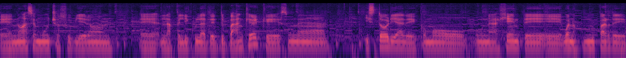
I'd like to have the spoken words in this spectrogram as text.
eh, no hace mucho subieron eh, la película de The Banker, que es una historia de cómo una gente, eh, bueno, un par de,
